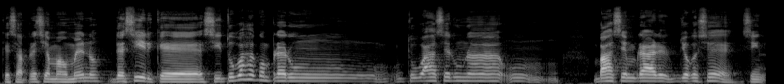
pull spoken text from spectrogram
que se aprecia más o menos. Decir que si tú vas a comprar un. Tú vas a hacer una. vas a sembrar, yo qué sé, si,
